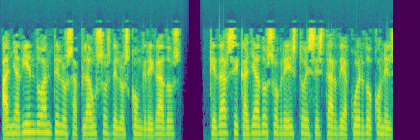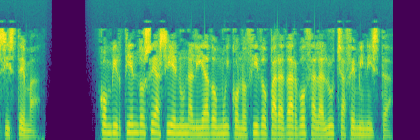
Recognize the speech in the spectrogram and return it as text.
Añadiendo ante los aplausos de los congregados, quedarse callado sobre esto es estar de acuerdo con el sistema. Convirtiéndose así en un aliado muy conocido para dar voz a la lucha feminista.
